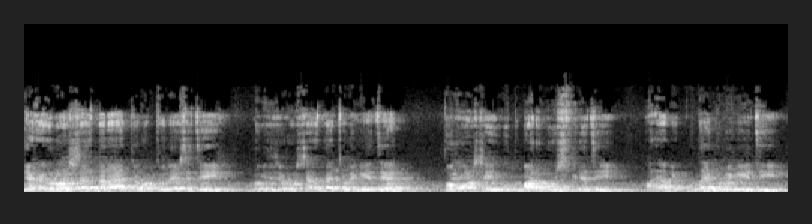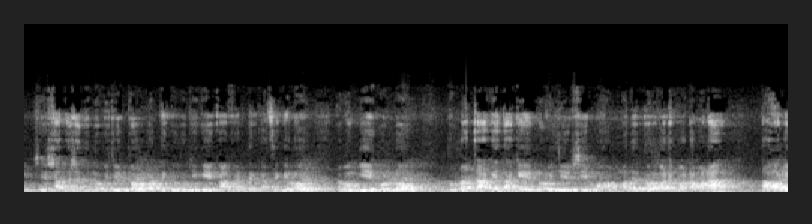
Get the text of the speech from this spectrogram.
দেখা গেল শেষদার আয়াত যখন চলে এসেছে, নবীজি যখন শেষদায় চলে গিয়েছেন তখন সেই উৎবার হুশ ফিরেছে। আরে, আমি কোথায় ডুবে গিয়েছি? সে সাথে সাথে নবীজির দরবার থেকে উঠে গিয়ে কাফেরদের কাছে গেল এবং গিয়ে বলল, তোমরা যাকে তাকে নবীজির সেই মোহাম্মদের দরবারে পাঠাবো না, তাহলে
